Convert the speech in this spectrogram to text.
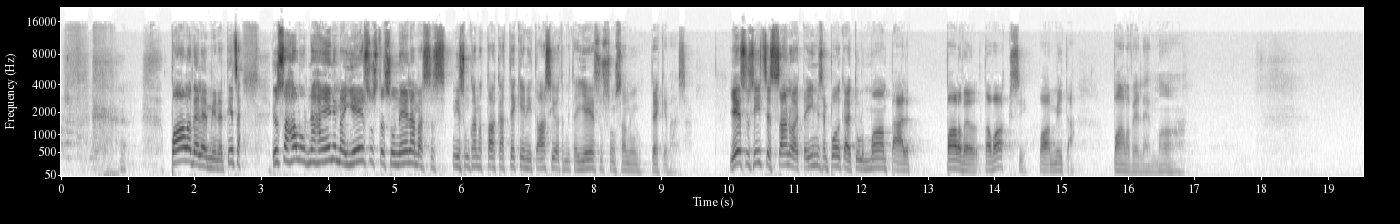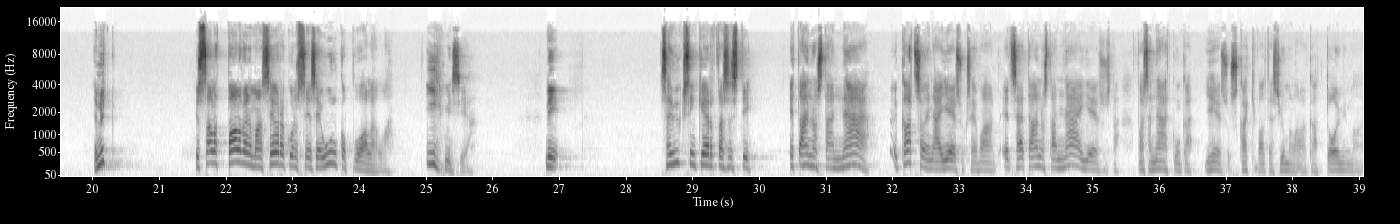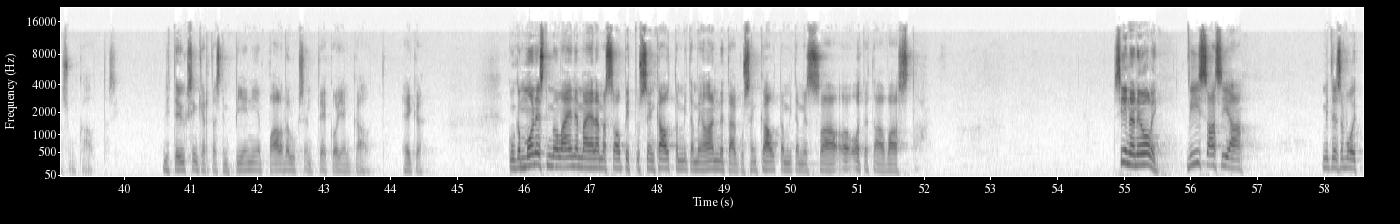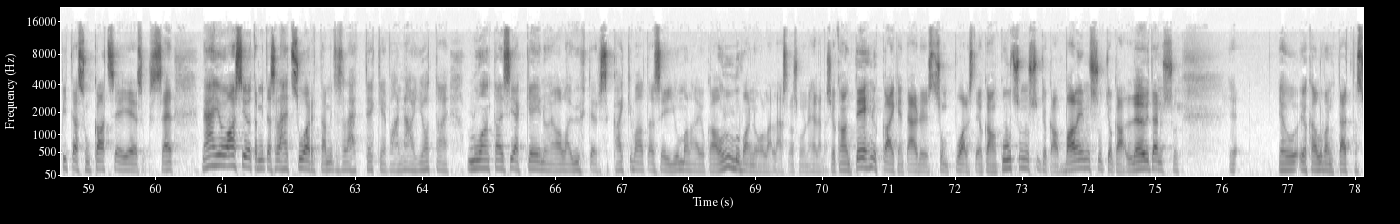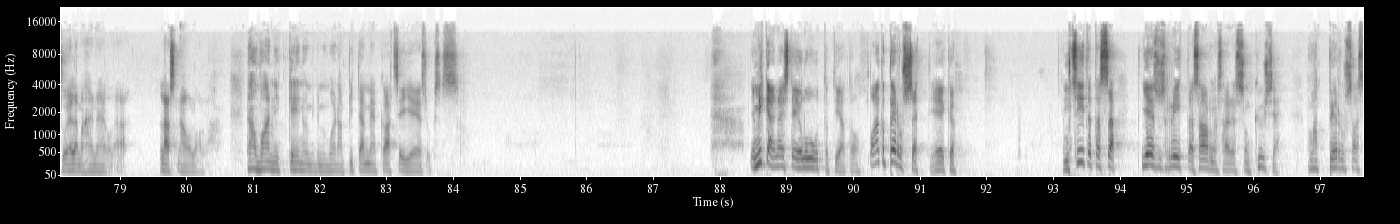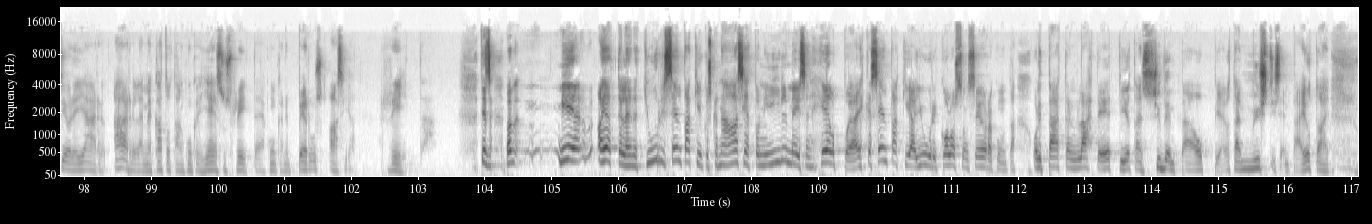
Palveleminen. Tiedätkö, jos sä haluat nähdä enemmän Jeesusta sun elämässä, niin sun kannattaa alkaa tekemään niitä asioita, mitä Jeesus on sanonut tekevänsä. Jeesus itse sanoi, että ihmisen poika ei tullut maan päälle palveltavaksi, vaan mitä? Palvelemaan. Ja nyt, jos sä alat palvelemaan seurakunnassa ja sen ulkopuolella ihmisiä, niin sä yksinkertaisesti et ainoastaan näe, katso enää Jeesukseen, vaan et sä et ainoastaan näe Jeesusta, vaan sä näet, kuinka Jeesus, kaikkivaltias Jumala, alkaa toimimaan sun kauttasi. Niiden yksinkertaisten pienien palveluksen tekojen kautta, eikö? Kuinka monesti me ollaan enemmän elämässä opittu sen kautta, mitä me annetaan, kuin sen kautta, mitä me saa, otetaan vastaan. Siinä ne oli. Viisi asiaa, miten sä voit pitää sun katseen Jeesuksessa. Nämä ei ole asioita, mitä sä lähdet suorittamaan, mitä sä lähdet tekemään, vaan nämä on jotain luontaisia keinoja olla yhteydessä kaikkivaltaiseen Jumalaan, joka on luvannut olla läsnä sun elämässä, joka on tehnyt kaiken täydellisesti sun puolesta, joka on kutsunut sut, joka on valinnut sut, joka on löytänyt sut ja, ja joka on luvannut täyttää sun elämä hänen läsnäolollaan. Nämä on vain niitä keinoja, miten me voidaan pitää meidän katse Jeesuksessa. Ja mikään näistä ei ollut uutta tietoa, vaan aika perussetti, eikö? Mutta siitä tässä Jeesus riittää saarnasairassa on kyse. Me ollaan perusasioiden äärellä ja me katsotaan, kuinka Jeesus riittää ja kuinka ne perusasiat riittää. Tiedätkö, mä, Mie ajattelen, että juuri sen takia, koska nämä asiat on niin ilmeisen helppoja, ehkä sen takia juuri Kolosson seurakunta oli päättänyt lähteä etsiä jotain syvempää oppia, jotain mystisempää, jotain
